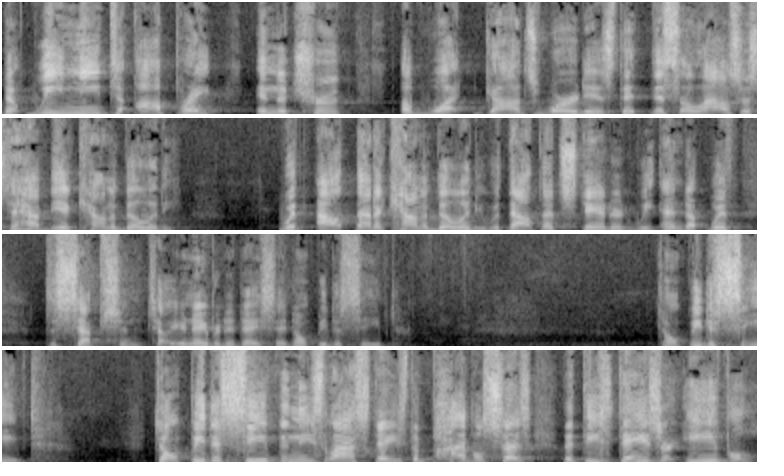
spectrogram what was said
that we need to operate in the truth of what God's word is, that this allows us to have the accountability. Without that accountability, without that standard, we end up with deception. Tell your neighbor today, say, don't be deceived. Don't be deceived. Don't be deceived in these last days. The Bible says that these days are evil.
